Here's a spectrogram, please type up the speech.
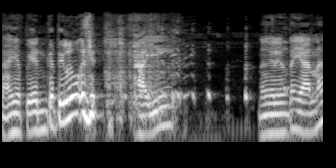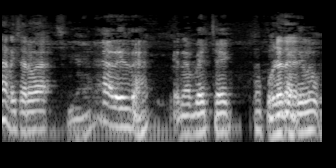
taya pengen ketilu. Aing ngirim teh Yana di sarua. Ada dah. Kena becek. Udah, ketilu.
